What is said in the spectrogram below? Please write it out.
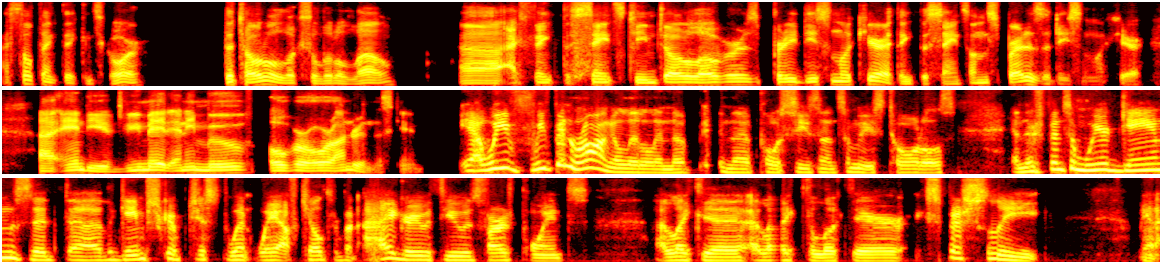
I still think they can score. The total looks a little low. Uh, I think the Saints team total over is a pretty decent look here. I think the Saints on the spread is a decent look here. Uh, Andy, have you made any move over or under in this game? Yeah, we've we've been wrong a little in the in the postseason on some of these totals, and there's been some weird games that uh, the game script just went way off kilter. But I agree with you as far as points. I like the I like the look there, especially man.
